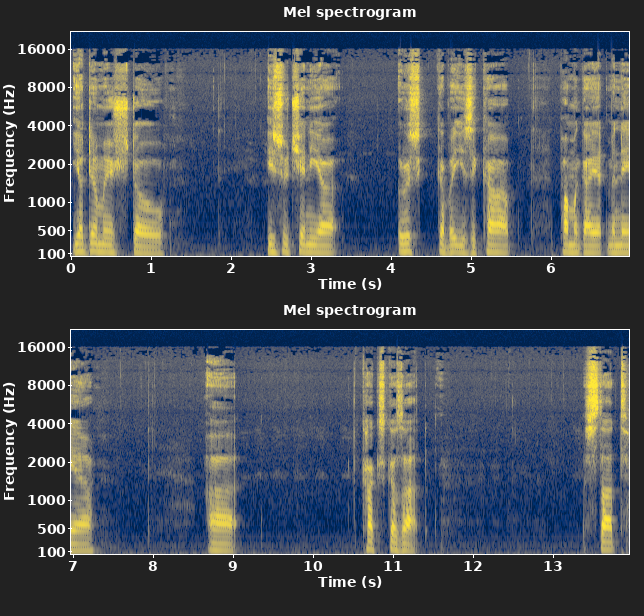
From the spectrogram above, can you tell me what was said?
я думаю, что изучение русского языка помогает мне, а, как сказать, стать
